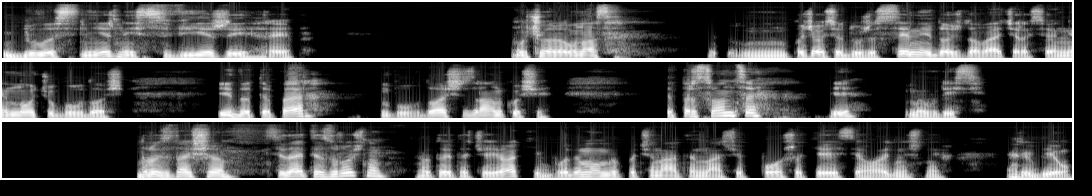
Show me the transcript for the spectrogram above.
білосніжний, свіжий гриб. Учора у нас почався дуже сильний дощ до вечора, сьогодні ночі був дощ. І дотепер був дощ зранку ще. Тепер сонце і ми в лісі. Друзі, так що сідайте зручно, готуйте чайок і будемо ми починати наші пошуки сьогоднішніх грибів.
